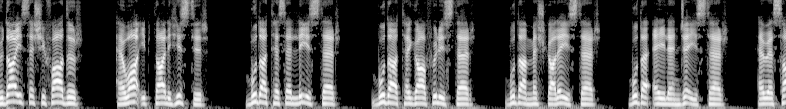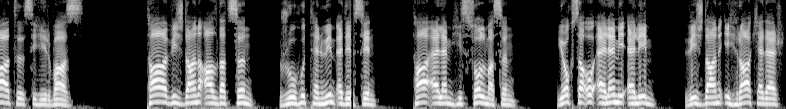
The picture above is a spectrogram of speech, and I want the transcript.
Hüda ise şifadır, heva iptali histir. Bu da teselli ister, bu da tegafül ister, bu da meşgale ister, bu da eğlence ister, hevesatı sihirbaz. Ta vicdanı aldatsın, ruhu tenvim edilsin, ta elem hissolmasın. Yoksa o elemi elim, vicdanı ihrak eder,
